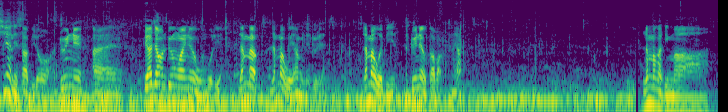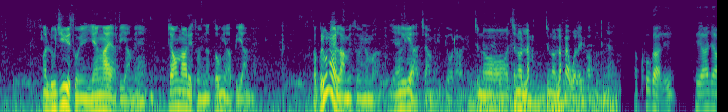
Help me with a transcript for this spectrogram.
ရှေ့ကနေစပြီးတော့အတွင်းနဲ့အဲဘုရားကျောင်းအတွင်းဝိုင်းတွေကိုဝင်ဖို့လေလက်မှတ်လက်မှတ်ဝယ်ရမယ်နဲ့တွေ့တယ်လက်မှတ်ဝယ်ပြီးအတွင်းထဲကိုသွားပါမယ်ခင်ဗျာလက်မှတ်ကဒီမှာအ လူကြီးတွေဆိုရင်ရန်900ပေးရမယ်ကျောင်းသားတွေဆိုရင်တော့300ပေးရမယ်တော့ group နဲ့လာမယ်ဆိုရင်တော့မှရန်400ကျမယ်လို့ပြောထားတယ်ကျွန်တော်ကျွန်တော်လက်ကျွန်တော်လက်မှတ်ဝယ်လိုက်ပါဦးခင်ဗျာ အခုကလေဖះเจ้า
